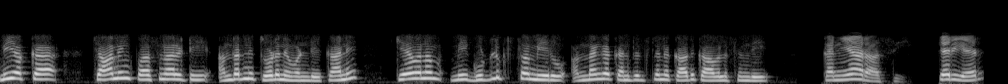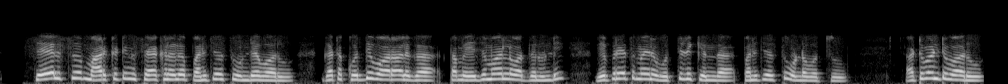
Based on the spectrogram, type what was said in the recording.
మీ యొక్క చామింగ్ పర్సనాలిటీ అందరినీ చూడనివ్వండి కానీ కేవలం మీ గుడ్ లుక్స్తో మీరు అందంగా కనిపించడమే కాదు కావలసింది. కన్యా రాశి కెరియర్ సేల్స్ మార్కెటింగ్ శాఖలలో పనిచేస్తూ ఉండేవారు. గత కొద్ది వారాలుగా తమ యజమానుల వద్ద నుండి విపరీతమైన ఒత్తిడి కింద పనిచేస్తూ ఉండవచ్చు. అటువంటి వారు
